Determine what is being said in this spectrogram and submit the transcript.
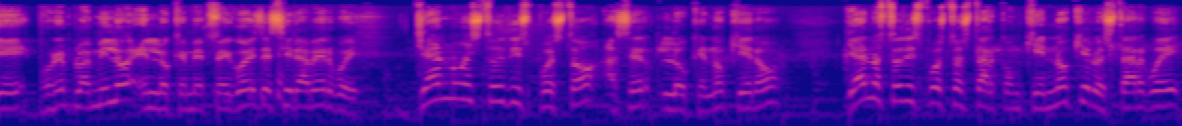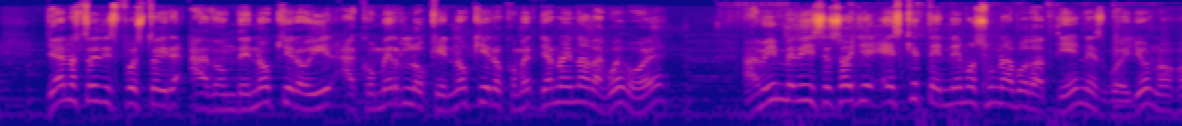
que, por ejemplo, a mí lo, en lo que me pegó es decir, a ver, güey, ya no estoy dispuesto a hacer lo que no quiero, ya no estoy dispuesto a estar con quien no quiero estar, güey, ya no estoy dispuesto a ir a donde no quiero ir, a comer lo que no quiero comer, ya no hay nada huevo, ¿eh? A mí me dices, oye, es que tenemos una boda, tienes, güey, yo no.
